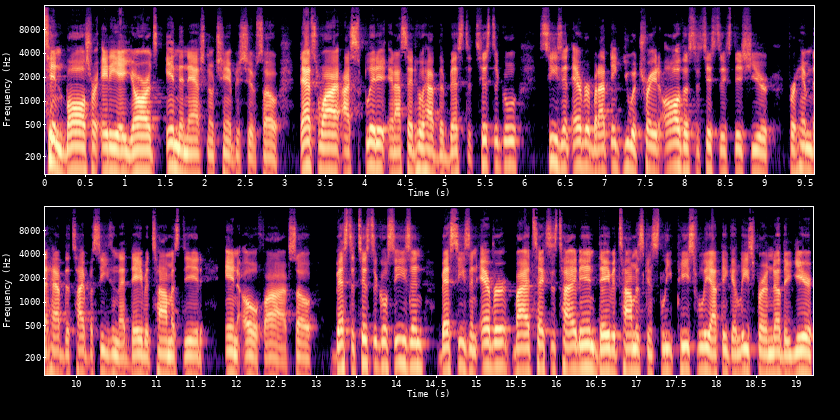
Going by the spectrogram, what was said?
10 balls for 88 yards in the national championship. So that's why I split it and I said he'll have the best statistical season ever. But I think you would trade all the statistics this year for him to have the type of season that David Thomas did in 05. So best statistical season, best season ever by a Texas tight end. David Thomas can sleep peacefully. I think at least for another year,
